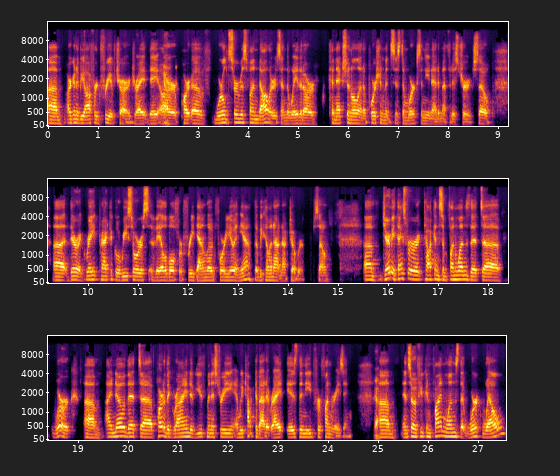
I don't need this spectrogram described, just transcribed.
um, are going to be offered free of charge, right? They are part of World Service Fund dollars and the way that our connectional and apportionment system works in the United Methodist Church. So uh, they're a great practical resource available for free download for you. And yeah, they'll be coming out in October. So um, Jeremy, thanks for talking some fun ones that uh, work. Um, I know that uh, part of the grind of youth ministry, and we talked about it, right, is the need for fundraising. Yeah. Um, and so if you can find ones that work well,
